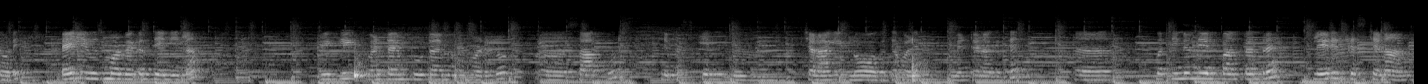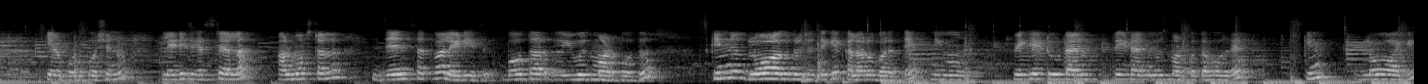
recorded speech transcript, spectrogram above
ನೋಡಿ ಡೈಲಿ ಯೂಸ್ ಮಾಡಬೇಕಂತ ಏನಿಲ್ಲ. Weekly one time two time use ಮಾಡಿದ್ರು ಸಾಕು. ನಿಮ್ಮ ಸ್ಕಿನ್ ಚೆನ್ನಾಗಿ ಗ್ಲೋ ಆಗುತ್ತೆ, ಹೊಳೆ ಮೇಂಟೈನ್ ಆಗುತ್ತೆ. ಮತ್ತು ಇನ್ನೊಂದು ಏನಪ್ಪ ಅಂತಂದರೆ ಲೇಡೀಸ್ಗೆ ಅಷ್ಟೇನಾ ಕೇಳ್ಬೋದು ಕ್ವಶನು ಲೇಡೀಸ್ಗೆ ಅಷ್ಟೇ ಅಲ್ಲ ಆಲ್ಮೋಸ್ಟ್ ಆಲ್ ಜೆಂಟ್ಸ್ ಅಥವಾ ಲೇಡೀಸ್ ಬಹುತ ಯೂಸ್ ಮಾಡ್ಬೋದು. ಸ್ಕಿನ್ ಗ್ಲೋ ಆಗೋದ್ರ ಜೊತೆಗೆ ಕಲರು ಬರುತ್ತೆ. ನೀವು weekly two time three time use ಮಾಡ್ಕೋತಾ ಹೋದರೆ ಸ್ಕಿನ್ ಗ್ಲೋ ಆಗಿ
